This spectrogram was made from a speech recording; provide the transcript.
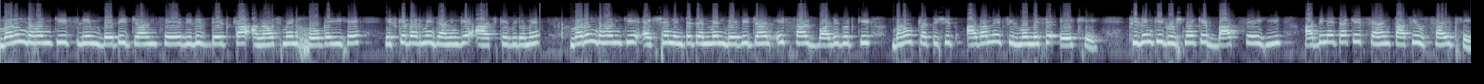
वरुण धवन की फ़िल्म बेबी जॉन से रिलीज़ डेट का अनाउंसमेंट हो गई है। इसके बारे में जानेंगे आज के वीडियो में। वरुण धवन की एक्शन एंटरटेनमेंट बेबी जॉन इस साल बॉलीवुड की बहुप्रतीक्षित आगामी फ़िल्मों में से एक है। फ़िल्म की घोषणा के बाद से ही अभिनेता के फ़ैन काफ़ी उत्साहित है।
